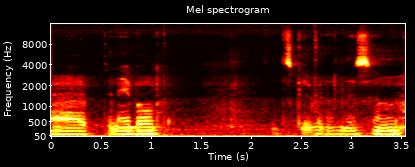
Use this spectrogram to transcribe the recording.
uh, enabled. Let's give it a listen.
